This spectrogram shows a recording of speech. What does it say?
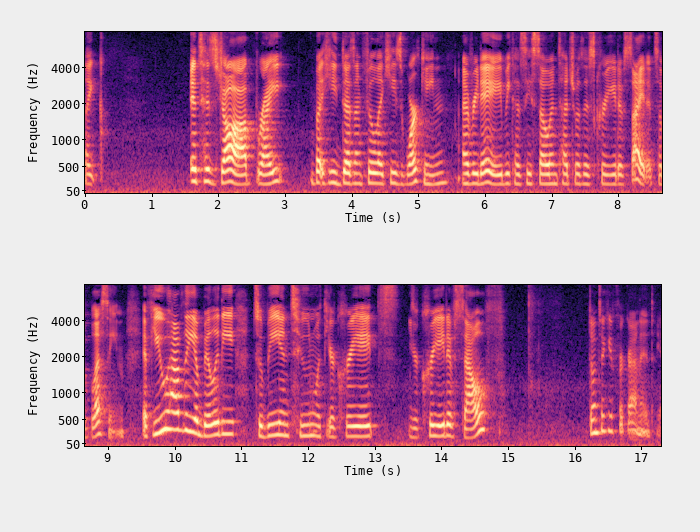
like, it's his job, right? But he doesn't feel like he's working every day because he's so in touch with his creative side. It's a blessing. If you have the ability to be in tune with your creates your creative self, don't take it for granted. yeah.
